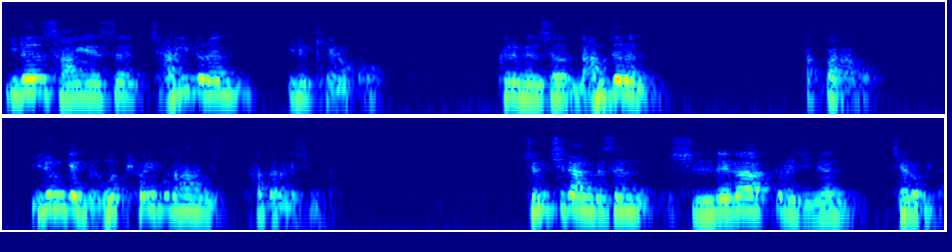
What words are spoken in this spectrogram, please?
이런 상황에서 자기들은 이렇게 해놓고 그러면서 남들은 압박하고 이런 게 너무 표리부동하다는 것입니다. 정치라는 것은 신뢰가 떨어지면 제로입니다.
